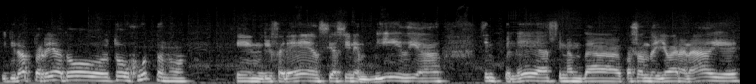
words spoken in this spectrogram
y tirar para arriba todos todo juntos nomás. Sin diferencia, sin envidia, sin peleas, sin andar pasando a llevar a nadie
